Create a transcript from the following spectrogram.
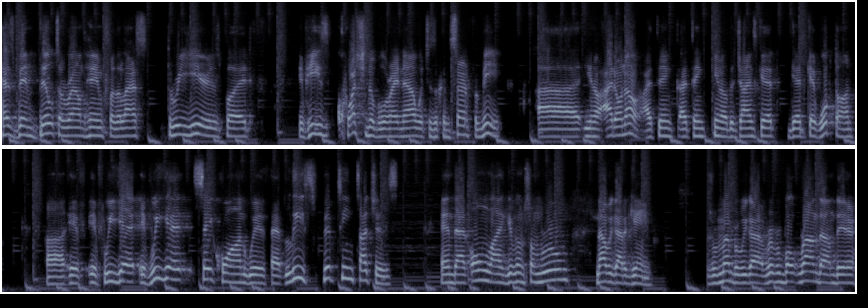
has been built around him for the last three years. But if he's questionable right now, which is a concern for me, uh, you know, I don't know. I think I think you know the Giants get get get whooped on. Uh, if if we get if we get Saquon with at least 15 touches and that own line, give him some room, now we got a game. Remember, we got Riverboat Ron down there,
